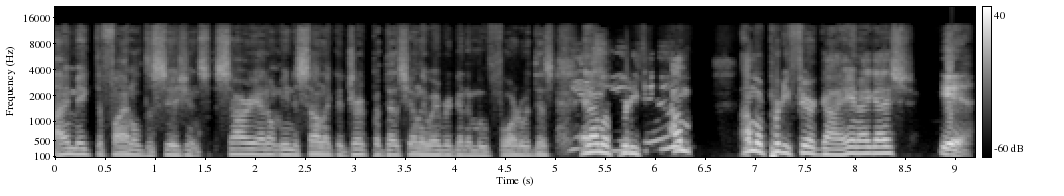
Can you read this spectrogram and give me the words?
I make the final decisions. Sorry, I don't mean to sound like a jerk, but that's the only way we're going to move forward with this. Yes, and I'm a pretty, do. I'm, I'm a pretty fair guy, ain't I, guys? yeah.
